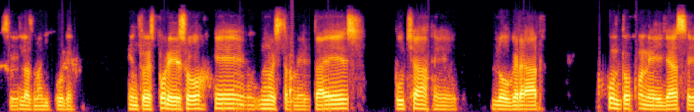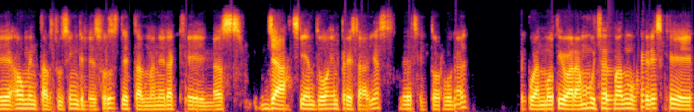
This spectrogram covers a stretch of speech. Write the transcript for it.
¿sí? las manipulen. Entonces por eso eh, nuestra meta es, pucha, lograr junto con ellas eh, aumentar sus ingresos de tal manera que ellas, ya siendo empresarias del sector rural, puedan motivar a muchas más mujeres que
